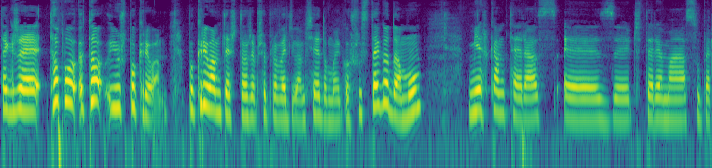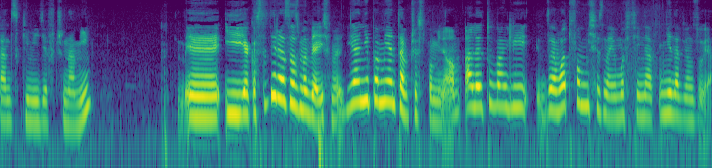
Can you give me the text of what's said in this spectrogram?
Także to, po, to już pokryłam. Pokryłam też to, że przeprowadziłam się do mojego szóstego domu. Mieszkam teraz y, z czterema superanckimi dziewczynami. Y, I jak ostatni raz rozmawialiśmy, ja nie pamiętam, czy wspominałam, ale tu w Anglii za łatwo mi się znajomości na, nie nawiązuje.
